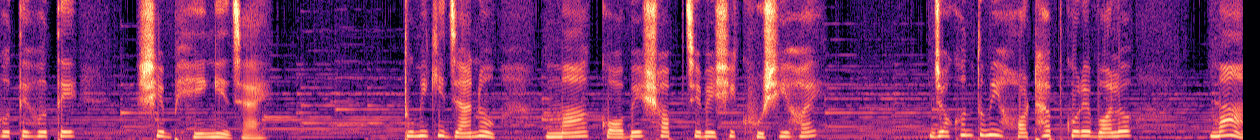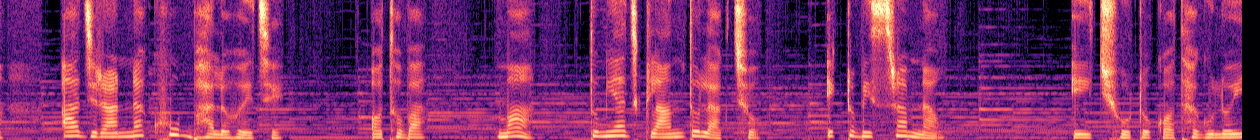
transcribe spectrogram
হতে হতে সে ভেঙে যায়। তুমি কি জানো মা কবে সবচেয়ে বেশি খুশি হয়? যখন তুমি হঠাৎ করে বলো, মা, আজ রান্না খুব ভালো হয়েছে, অথবা, মা, তুমি আজ ক্লান্ত লাগছ, একটু বিশ্রাম নাও। এই ছোট কথাগুলোই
